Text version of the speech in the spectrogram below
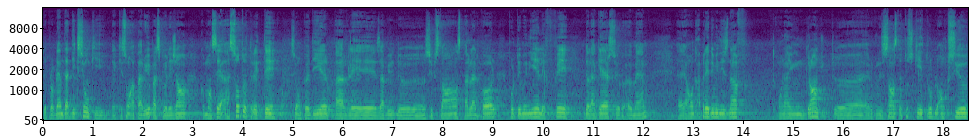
de problèmes d'addiction qui, qui sont apparus parce que les gens commençaient à s'auto-traiter, si on peut dire, par les abus de substances, par l'alcool, pour diminuer l'effet de la guerre sur eux-mêmes. Après 2019, on a une grande euh, reconnaissance de tout ce qui est troubles anxieux,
